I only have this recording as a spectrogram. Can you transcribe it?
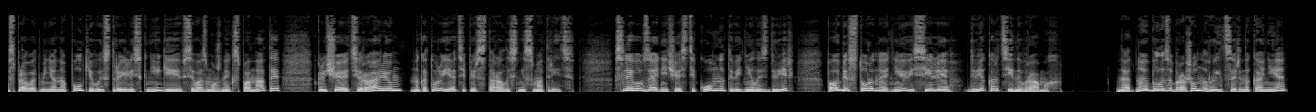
Справа от меня на полке выстроились книги и всевозможные экспонаты, включая террариум, на который я теперь старалась не смотреть. Слева в задней части комнаты виднелась дверь, по обе стороны от нее висели две картины в рамах. На одной был изображен рыцарь на коне,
